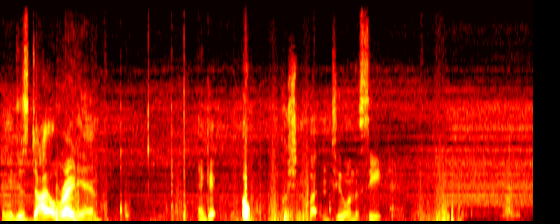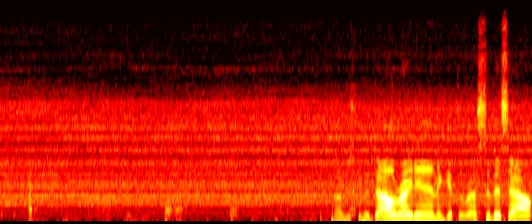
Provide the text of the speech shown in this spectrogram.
let me just dial right in and get, oh, pushing the button too on the seat. I'm just gonna dial right in and get the rest of this out.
